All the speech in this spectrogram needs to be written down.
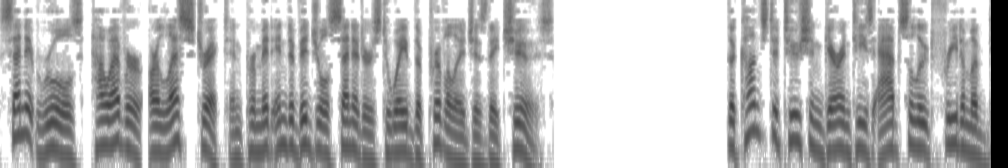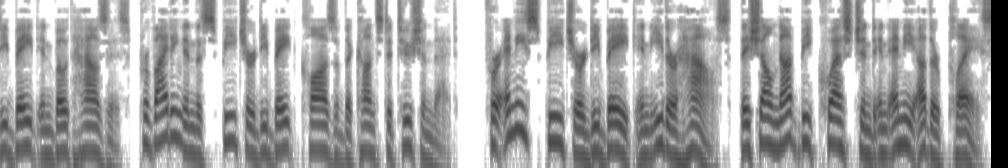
Senate rules, however, are less strict and permit individual senators to waive the privilege as they choose. The Constitution guarantees absolute freedom of debate in both houses, providing in the Speech or Debate Clause of the Constitution that, "...for any speech or debate in either house, they shall not be questioned in any other place."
